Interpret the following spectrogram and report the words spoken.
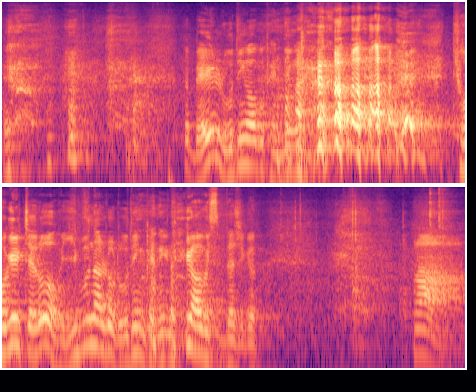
매일 로딩하고 밴딩을 격일제로 2분할로 로딩 밴딩 하고 있습니다, 지금. 하나,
